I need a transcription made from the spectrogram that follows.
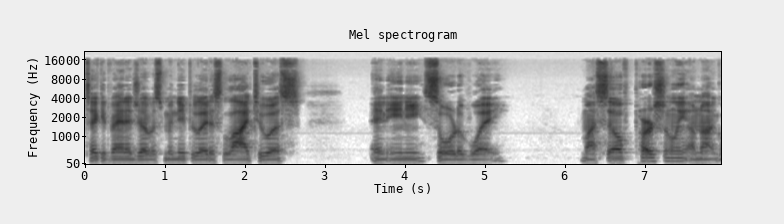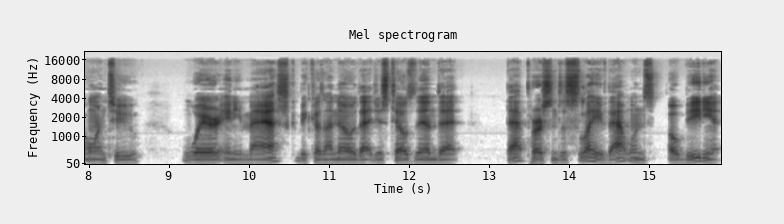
take advantage of us, manipulate us, lie to us in any sort of way. Myself personally, I'm not going to wear any mask because I know that just tells them that that person's a slave. That one's obedient.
